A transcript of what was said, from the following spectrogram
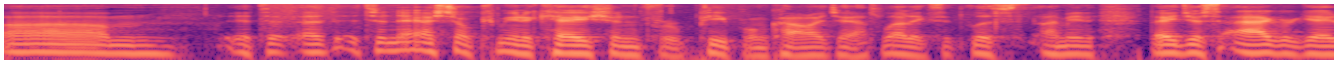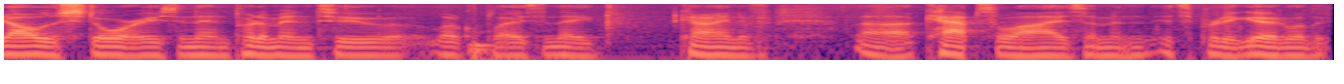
Um, it's a, it's a national communication for people in college athletics. It lists, I mean, they just aggregate all the stories and then put them into a local place, and they kind of uh, capsulize them, and it's pretty good. Well, the,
